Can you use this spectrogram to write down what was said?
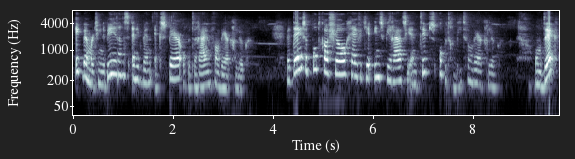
Ik ben Martine Berends en ik ben expert op het terrein van werkgeluk. Met deze podcastshow geef ik je inspiratie en tips op het gebied van werkgeluk. Ontdek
